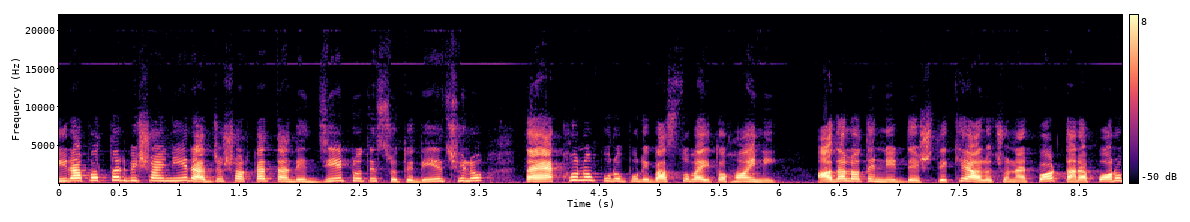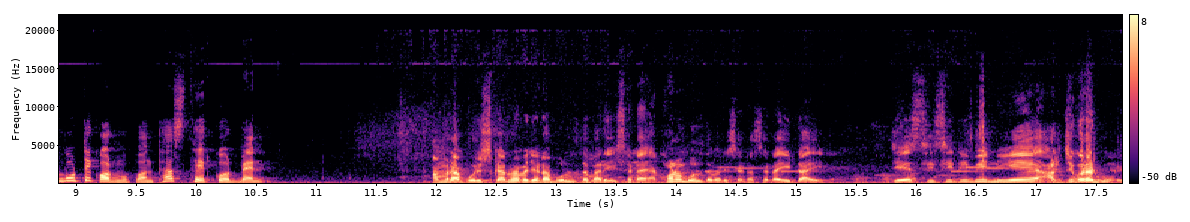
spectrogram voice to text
নিরাপত্তার বিষয় নিয়ে রাজ্য সরকার তাদের যে প্রতিশ্রুতি দিয়েছিল তা এখনও পুরোপুরি বাস্তবায়িত হয়নি। আদালতের নির্দেশ দেখে আলোচনার পর তারা পরবর্তী কর্মপন্থা স্থির করবেন। আমরা পরিষ্কারভাবে যেটা বলতে পারি, সেটা এখনও বলতে পারি, সেটা সেটা এটাই। যে সিসিটিভি নিয়ে আর্যিকরের বুকে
